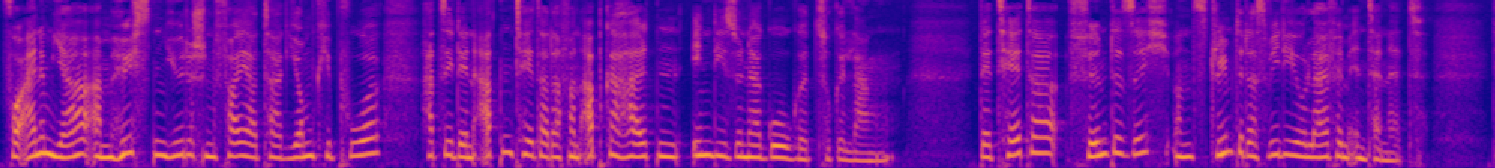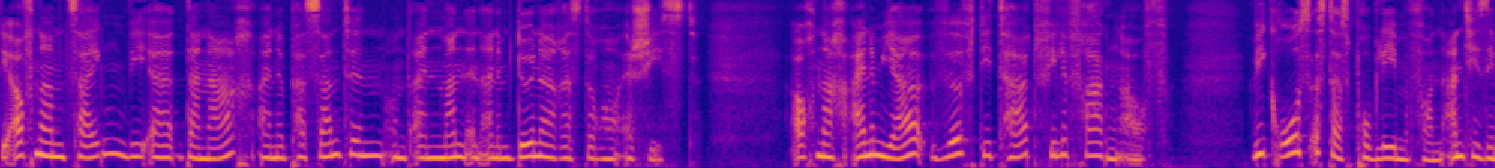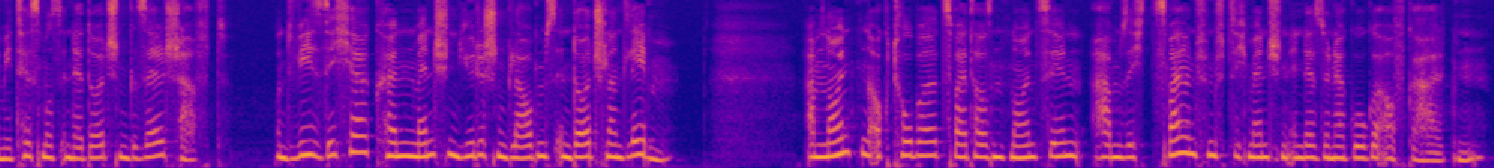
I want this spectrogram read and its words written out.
Vor einem Jahr, am höchsten jüdischen Feiertag Yom Kippur, hat sie den Attentäter davon abgehalten, in die Synagoge zu gelangen. Der Täter filmte sich und streamte das Video live im Internet. Die Aufnahmen zeigen, wie er danach eine Passantin und einen Mann in einem Dönerrestaurant erschießt. Auch nach einem Jahr wirft die Tat viele Fragen auf. Wie groß ist das Problem von Antisemitismus in der deutschen Gesellschaft? Und wie sicher können Menschen jüdischen Glaubens in Deutschland leben? Am 9. Oktober 2019 haben sich 52 Menschen in der Synagoge aufgehalten.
